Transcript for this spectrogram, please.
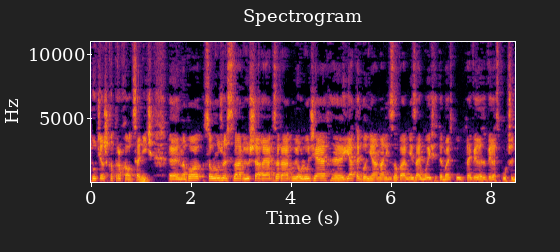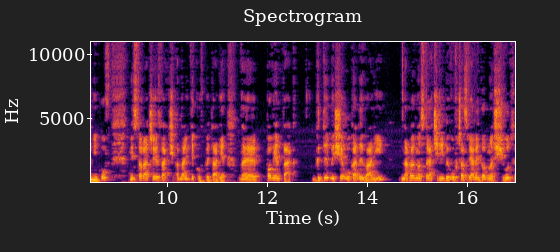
Tu ciężko trochę ocenić, e, no bo są różne scenariusze, a jak zareagują ludzie, e, ja tego nie analizowałem, nie zajmuję się tym, jest tutaj wiele, wiele współczynników, więc to raczej jest dla jakichś analityków pytanie. E, powiem tak, gdyby się ugadywali, na pewno straciliby wówczas wiarygodność wśród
